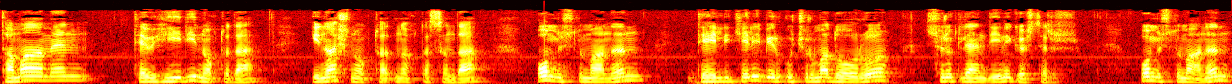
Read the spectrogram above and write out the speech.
tamamen tevhidi noktada, inanç nokta, noktasında o Müslümanın tehlikeli bir uçuruma doğru sürüklendiğini gösterir. O Müslümanın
